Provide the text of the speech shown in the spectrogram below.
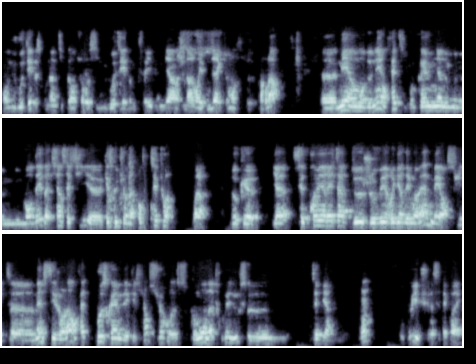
en nouveauté, parce qu'on a un petit peu en faire aussi de nouveauté, donc ça, ils vont bien, généralement, ils vont directement par là. Euh, mais à un moment donné, en fait, ils vont quand même venir nous, nous, nous demander, bah tiens, celle-ci, euh, qu'est-ce que tu en as pensé toi? Voilà. Donc, euh, il y a cette première étape de je vais regarder moi-même, mais ensuite, euh, même ces gens-là, en fait, posent quand même des questions sur euh, comment on a trouvé, nous, ce, cette bière. Hum. Donc, oui, je suis assez d'accord avec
